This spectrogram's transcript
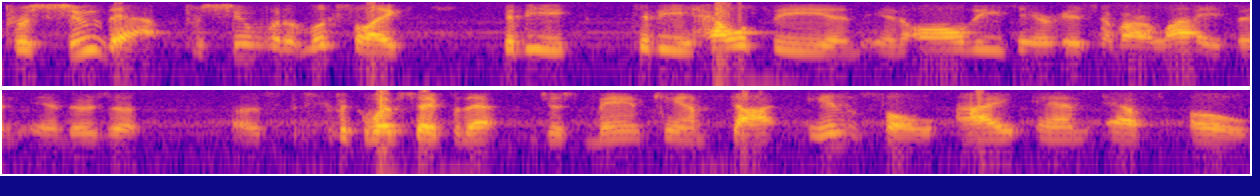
pursue that, pursue what it looks like to be to be healthy in, in all these areas of our life. And, and there's a, a specific website for that, just mancamp.info, I-N-F-O,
